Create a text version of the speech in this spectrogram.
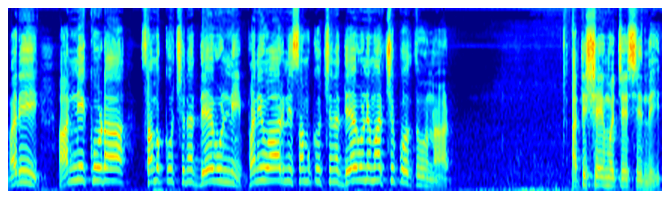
మరి అన్నీ కూడా సమకూర్చిన దేవుణ్ణి పనివారిని సమకూర్చిన దేవుణ్ణి మర్చిపోతూ ఉన్నాడు. అతిశయం వచ్చేసింది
